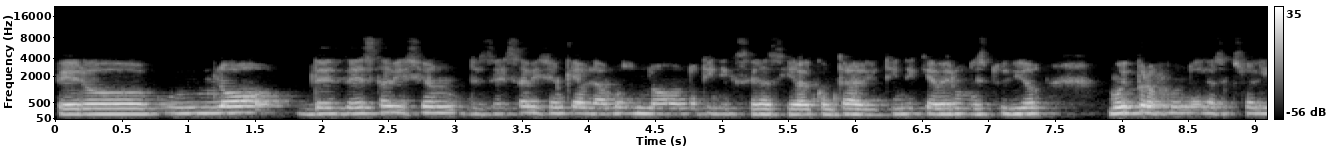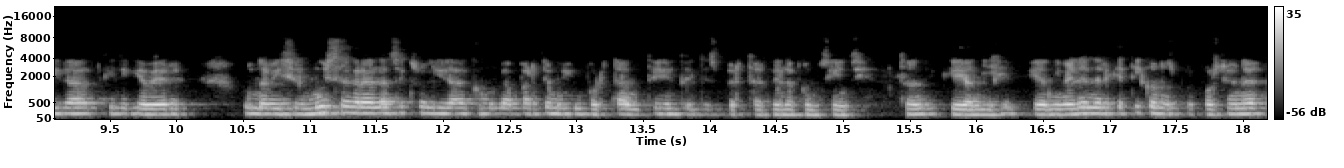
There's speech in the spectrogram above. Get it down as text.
Pero no desde esta visión, desde esa visión que hablamos, no, no tiene que ser así, al contrario, tiene que haber un estudio muy profundo de la sexualidad, tiene que haber una visión muy sagrada de la sexualidad como una parte muy importante del despertar de la conciencia, que, que a nivel energético nos proporciona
